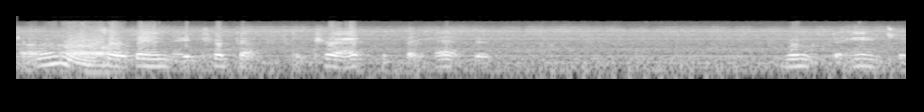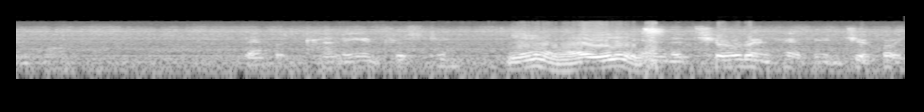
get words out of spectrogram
So Oh, then they took up the track, but they had to move the engine one. That was kind of interesting, yeah, that is. and the children have enjoyed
